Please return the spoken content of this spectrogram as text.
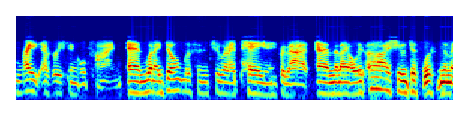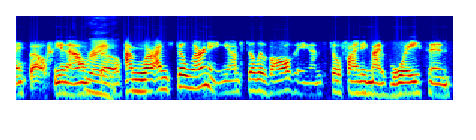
right every single time. And when I don't listen to it, I pay for that. And then I always, oh, I should have just listened to myself, you know? Right. So I'm, I'm still learning, you know, I'm still evolving. I'm still finding my voice and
